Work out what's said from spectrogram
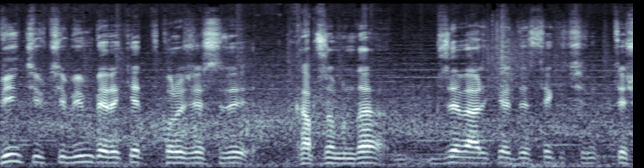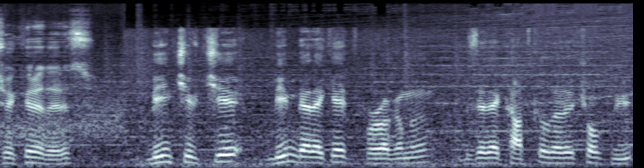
Bin Çiftçi Bin Bereket projesi kapsamında bize verdikleri destek için teşekkür ederiz. Bin Çiftçi, Bin Bereket programının bize de katkıları çok büyük,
